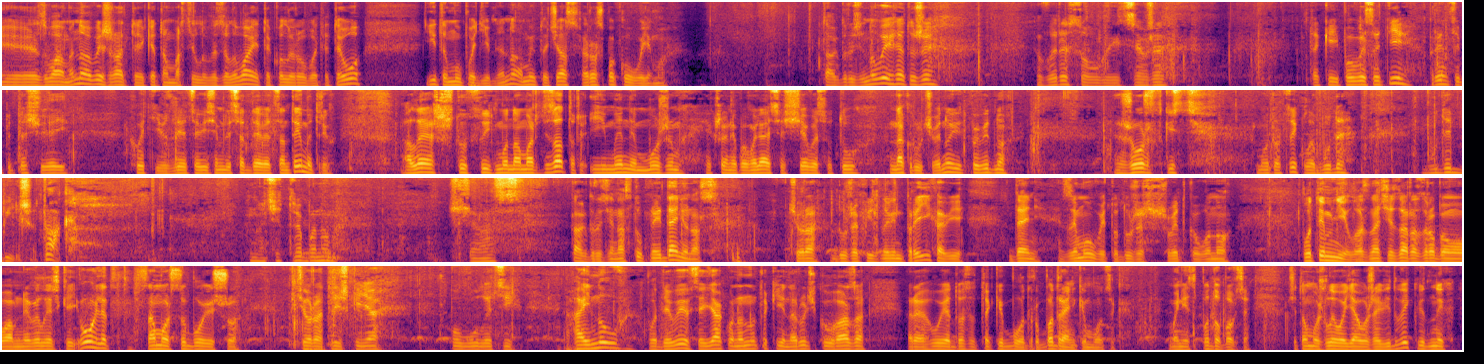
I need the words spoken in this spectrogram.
е, з вами. Ну, а ви ж радьте, яке там мастило ви заливаєте, коли робите ТО і тому подібне. Ну, а ми в той час розпаковуємо. Так, друзі, ну вигляд уже вирисовується вже такий по висоті, в принципі, те, що я й хотів. Здається, 89 см. Але ж тут стоїть моноамортизатор, і ми не можемо, якщо я не помиляюся, ще висоту накручувати. Ну відповідно жорсткість мотоцикла буде, буде більше. Так. Значить, треба нам. Щас. Так, друзі, наступний день у нас. Вчора дуже пізно він приїхав і день зимовий, то дуже швидко воно потемніло. Значить, зараз зробимо вам невеличкий огляд. Само собою, що вчора трішки я по вулиці гайнув, подивився, як воно. Ну такий на ручку газа реагує досить таки бодро. Бодренький моцик. Мені сподобався. Чи то, можливо, я вже відвик від них.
